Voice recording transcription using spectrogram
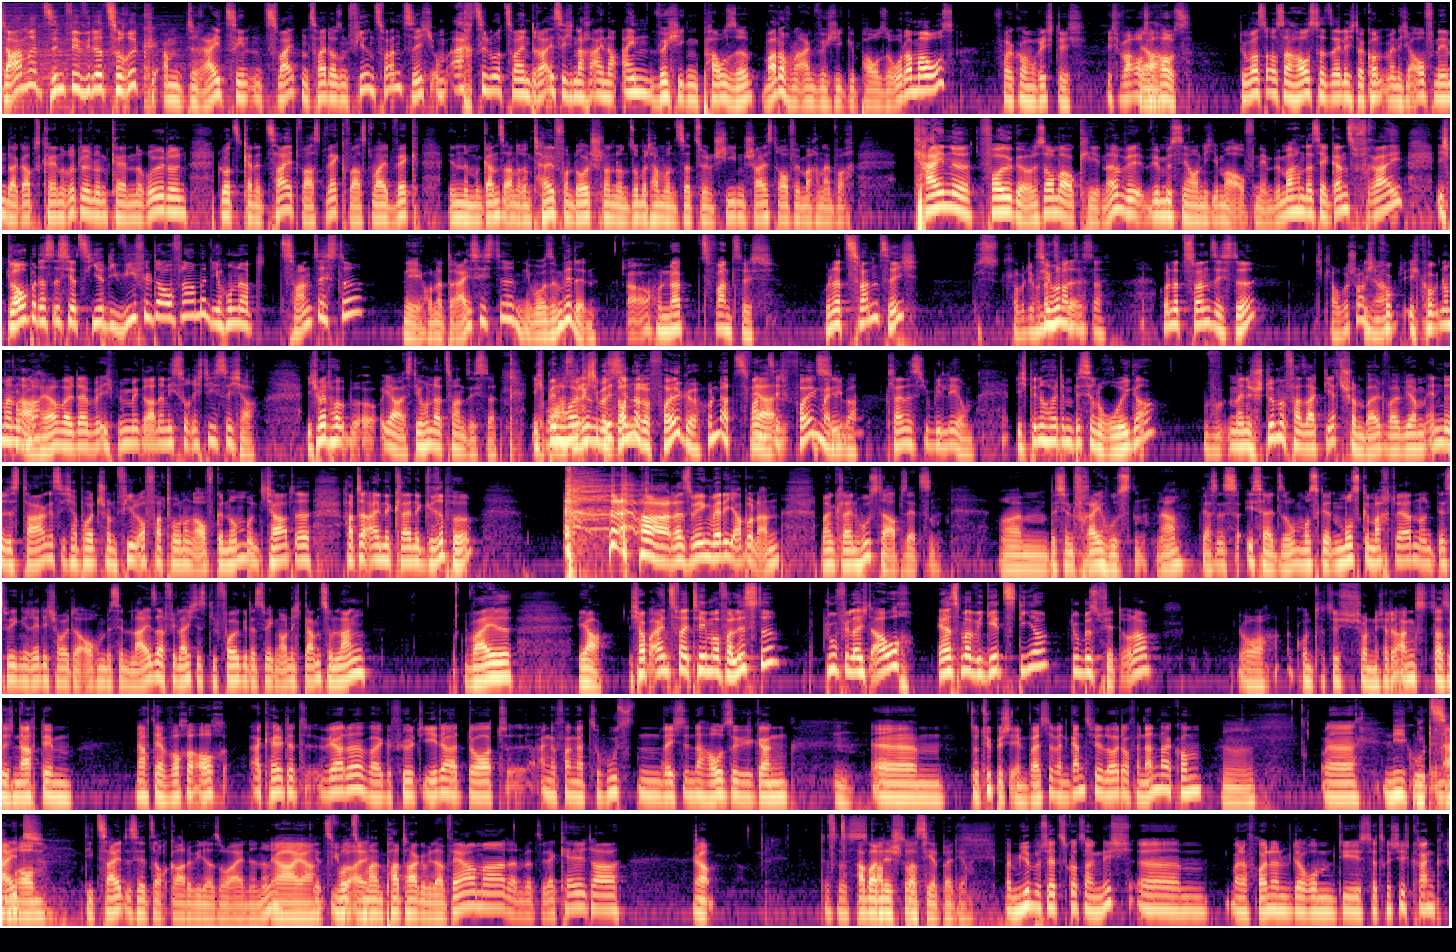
Damit sind wir wieder zurück am 13.02.2024 um 18.32 Uhr nach einer einwöchigen Pause. War doch eine einwöchige Pause, oder Maurus? Vollkommen richtig. Ich war außer Ja. Haus. Du warst außer Haus tatsächlich, da konnten wir nicht aufnehmen, da gab es kein Rütteln und kein Rödeln. Du hattest keine Zeit, warst weg, warst weit weg in einem ganz anderen Teil von Deutschland und somit haben wir uns dazu entschieden, scheiß drauf, wir machen einfach keine Folge. Und das ist auch mal okay, ne? Wir, wir müssen ja auch nicht immer aufnehmen. Wir machen das ja ganz frei. Ich glaube, das ist jetzt hier die wievielte Aufnahme? Die 120. Nee, 130. Nee, wo sind wir denn? Äh, 120. 120? Ich glaube, die Ist die 120. 120. Ich glaube schon, Ich ja. guck, ich guck nochmal nach, mal. ja, weil da, ich bin mir gerade nicht so richtig sicher. Ich werde heute, ja, ist die 120. Ich bin Boah, das ist heute eine richtig ein bisschen, besondere Folge. 120 Ja, Folgen, mein Lieber. Kleines Jubiläum. Ich bin heute ein bisschen ruhiger. Meine Stimme versagt jetzt schon bald, weil wir am Ende des Tages, ich habe heute schon viel Off-Vertonung aufgenommen und ich hatte, hatte eine kleine Grippe. Deswegen werde ich ab und an meinen kleinen Huster absetzen. Ähm, ein bisschen freihusten, ja. Das ist, ist halt so, muss, muss gemacht werden und deswegen rede ich heute auch ein bisschen leiser. Vielleicht ist die Folge deswegen auch nicht ganz so lang, weil, ja, ich habe ein, zwei Themen auf der Liste. Du vielleicht auch. Erstmal, wie geht's dir? Du bist fit, oder? Ja, grundsätzlich schon. Ich hatte Angst, dass ich nach dem, nach der Woche auch erkältet werde, weil gefühlt jeder dort angefangen hat zu husten, welche sind nach Hause gegangen. Mhm. Ähm, so typisch eben, weißt du, wenn ganz viele Leute aufeinander kommen, äh, nie gut Die in Zeit, einem Raum. Die Zeit ist jetzt auch gerade wieder so eine, ne? Ja, ja, Jetzt wird es mal ein paar Tage wieder wärmer, dann wird es wieder kälter. Ja. Das ist Aber nichts absurd. passiert bei dir. Bei mir bis jetzt Gott sei Dank nicht. Ähm, meiner Freundin wiederum, die ist jetzt richtig krank.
